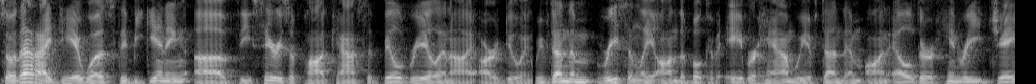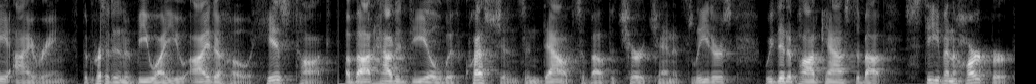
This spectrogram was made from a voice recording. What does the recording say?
So, that idea was the beginning of the series of podcasts that Bill Reel and I are doing. We've done them recently on the Book of Abraham. We have done them on Elder Henry J. Eyring, the president of BYU Idaho, his talk about how to deal with questions and doubts about the church and its leaders. We did a podcast about Steven Harper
